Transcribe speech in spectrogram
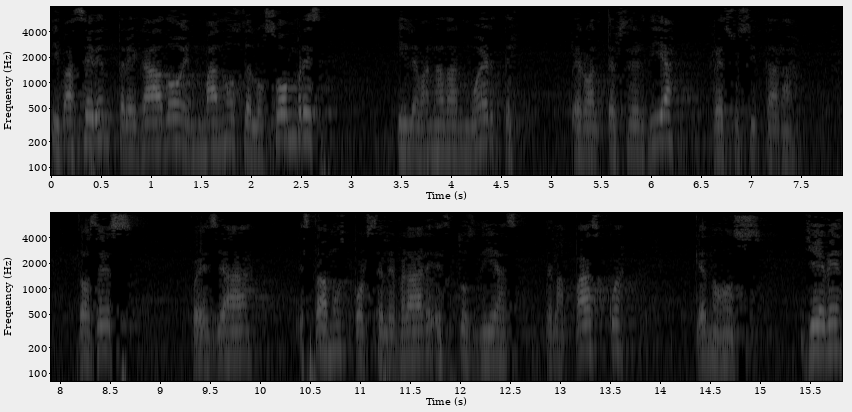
y va a ser entregado en manos de los hombres y le van a dar muerte, pero al tercer día resucitará. Entonces, pues ya estamos por celebrar estos días de la Pascua que nos lleven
